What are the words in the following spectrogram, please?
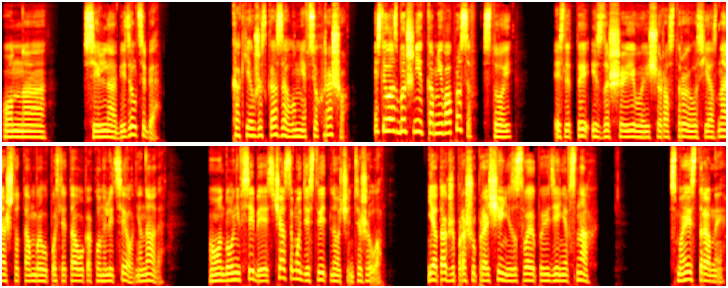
Он э, сильно обидел тебя?» «Как я уже сказала, у меня все хорошо. Если у вас больше нет ко мне вопросов, стой. Если ты из-за Шиева еще расстроилась, я знаю, что там было после того, как он летел, не надо. Он был не в себе, сейчас ему действительно очень тяжело. Я также прошу прощения за свое поведение в снах. С моей стороны,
